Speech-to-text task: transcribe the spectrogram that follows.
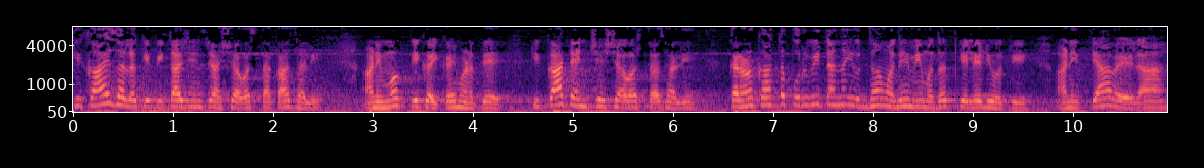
की काय झालं की पिताजींची अशी अवस्था का झाली? आणि मग ती काही काही म्हणते की का त्यांची अशी अवस्था झाली? कारण का तर पूर्वी त्यांना युद्धामध्ये मी मदत केलेली होती. आणि त्यावेळेला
